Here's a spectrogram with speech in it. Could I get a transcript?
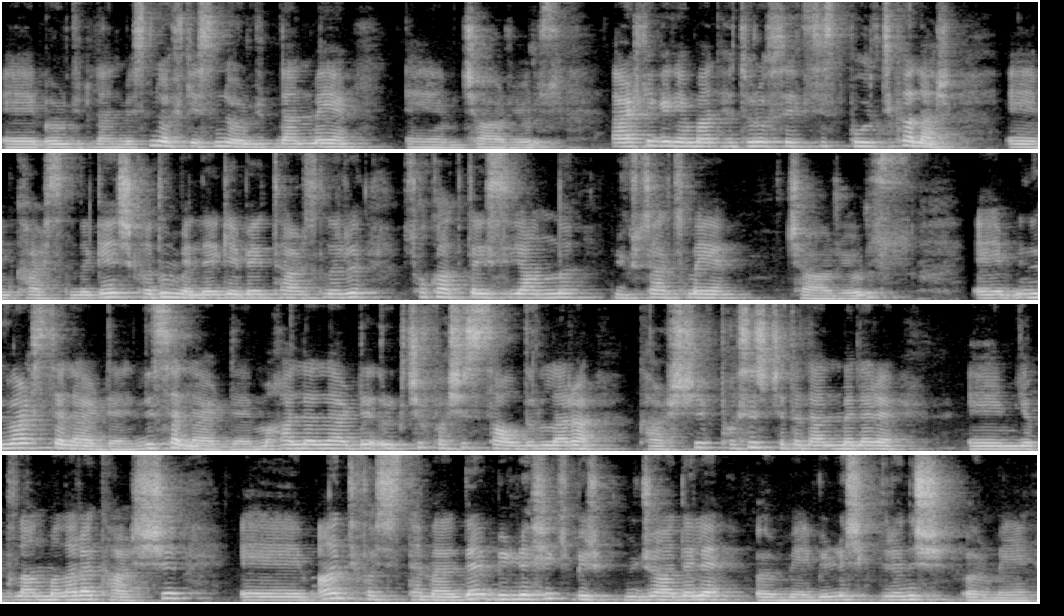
e, örgütlenmesini, öfkesini örgütlenmeye e, çağırıyoruz. Erkek egemen heteroseksist politikalar e, karşısında genç kadın ve LGBT artıları sokakta isyanını yükseltmeye çağırıyoruz. E, üniversitelerde, liselerde, mahallelerde ırkçı faşist saldırılara karşı, faşist çetelenmelere, e, yapılanmalara karşı e, antifaşist temelde birleşik bir mücadele örmeye, birleşik direniş örmeye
